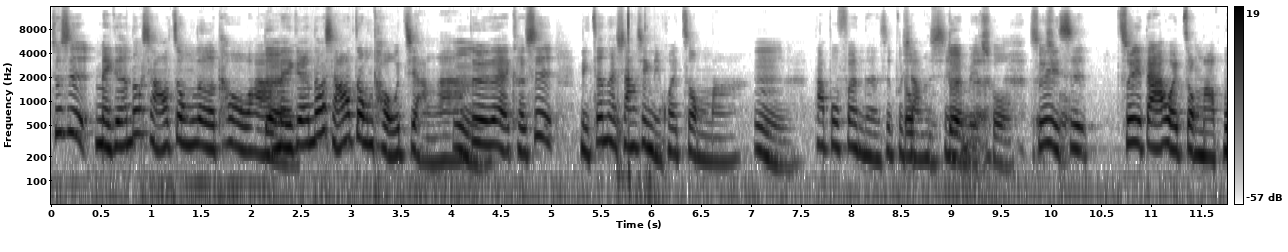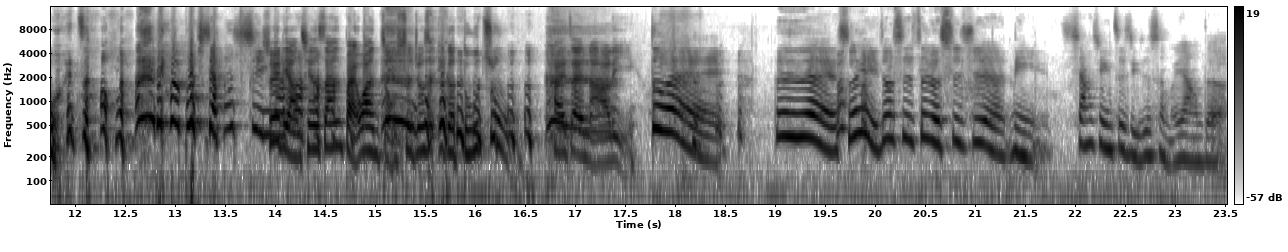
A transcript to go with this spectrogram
就是每个人都想要中乐透啊，对每个人都想要中头奖啊，嗯对不对？可是你真的相信你会中吗？嗯，大部分的人是不相信的，对，没。错。没错，所以是，所以大家会中吗？不会中啊，因为不相信、啊。所以两千三百万总是就是一个赌注开在哪里？对，对对对，所以就是这个世界，你相信自己是什么样的，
